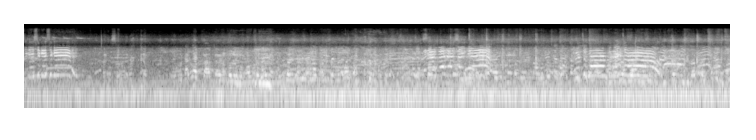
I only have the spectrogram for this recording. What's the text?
Sige, sige, sige.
